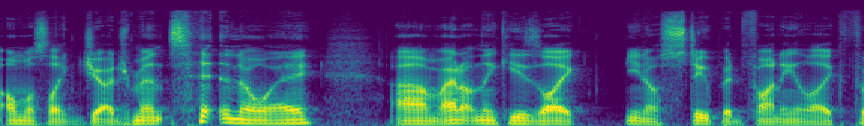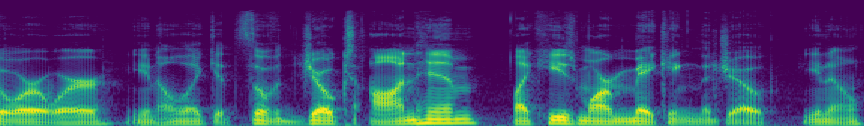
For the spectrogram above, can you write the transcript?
almost like judgments in a way. Um, I don't think he's like you know stupid funny like Thor, where you know like it's the jokes on him. Like he's more making the joke. You know.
